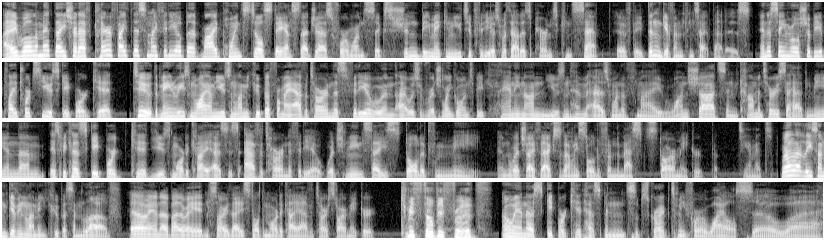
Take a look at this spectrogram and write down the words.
I will admit that I should have clarified this in my video, but my point still stands that Jazz416 shouldn't be making YouTube videos without his parents' consent. If they didn't give him consent, that is. And the same rule should be applied towards you, skateboard kid. Two, the main reason why I'm using Lemmy Koopa for my avatar in this video when I was originally going to be planning on using him as one of my one-shots and commentaries that had me in them is because Skateboard Kid used Mordecai as his avatar in the video, which means that he stole it from me, in which I've accidentally stole it from the Masked Star Maker. God damn it. Well, at least I'm giving Lemmy Koopa some love. Oh, and uh, by the way, I'm sorry that I stole the Mordecai avatar Star Maker. Can we still be friends? Oh, and uh, Skateboard Kid has been subscribed to me for a while, so, uh.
